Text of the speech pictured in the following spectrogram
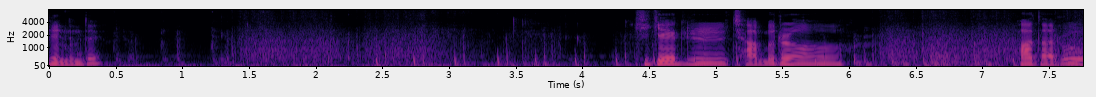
기계 있는데 기계를 잡으러 바다로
